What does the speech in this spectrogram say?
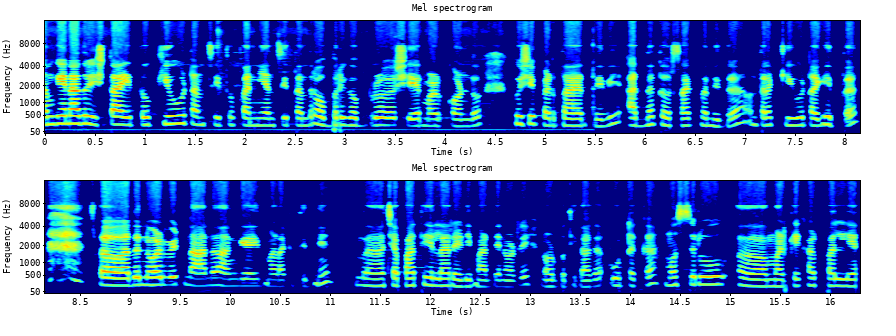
ನಮ್ಗೇನಾದ್ರೂ ಇಷ್ಟ ಆಯ್ತು ಕ್ಯೂಟ್ ಅನ್ಸಿತ್ತು ಫನ್ನಿ ಅನ್ಸಿತ್ತು ಅಂದ್ರೆ ಒಬ್ರಿಗೊಬ್ರು ಶೇರ್ ಮಾಡ್ಕೊಂಡು ಖುಷಿ ಪಡ್ತಾ ಇರ್ತೀವಿ. ಅದನ್ನ ತೋರ್ಸಾಕ್ ಬಂದಿದ್ರ ಒಂಥರ ಕ್ಯೂಟ್ ಆಗಿತ್ತು. ಸೊ ಅದನ್ನ ನೋಡ್ಬಿಟ್ಟು ನಾನು ಹಂಗೆ ಇದ್ ಮಾಡಕತ್ತಿದ್ನಿ. ಚಪಾತಿ ಎಲ್ಲ ರೆಡಿ ಮಾಡಿದೆ ನೋಡ್ರಿ. ನೋಡ್ಬೋದು ಇವಾಗ ಊಟಕ್ಕ. ಮೊಸರು ಮಡ್ಕೆ ಕಾಳು ಪಲ್ಯ,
